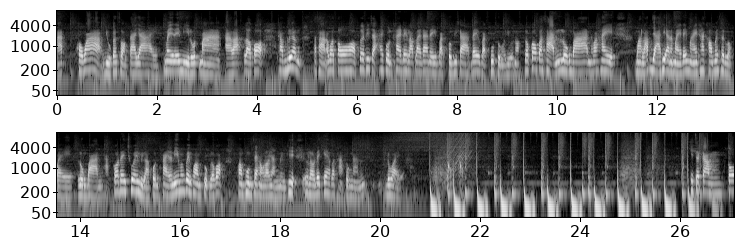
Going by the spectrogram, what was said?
นัด เพราะว่าอยู่กันสองตายายไม่ได้มีรถมาอาละเราก็ทำเรื่องประสานอบตเพื่อที่จะให้คนไข้ได้รับรายได้ในบัตรคนพิการได้บัตรผู้สูงอายุเนาะแล้วก็ประสานโรงพยาบาลว่าให้มารับยาที่อนามัยได้ไหมถ้าเขาไม่สะดวกไปโรงพยาบาลค่ะ ก็ได้ช่วยเหลือคนไข้แล้วนี่มันเป็นความสุขแล้วก็ความภูมิใจของเราอย่างหนึ่งที่เออเราได้แก้ปัญหาตรงนั้นด้วยค่ะ กิจกรรมก็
